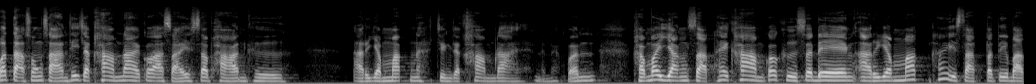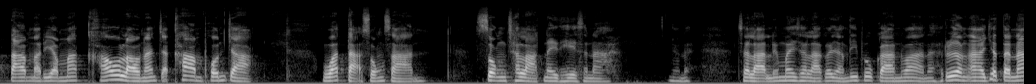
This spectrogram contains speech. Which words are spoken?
วัฏฏะสงสารที่จะข้ามได้ก็อาศัยสะพานคืออริยมรรคนะจึงจะข้ามได้นะเพราะฉะนั้นคำว่ายังสัตว์ให้ข้ามก็คือแสดงอริยมรรคให้สัตว์ปฏิบัติตามอริยมรรคเขาเหล่านั้นจะข้ามพ้นจากวัฏฏะสงสาร ทรงฉลาดในเทศนานะฉลาดหรือไม่ฉลาดก็อย่างที่ผู้การว่านะเรื่องอายตนะ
